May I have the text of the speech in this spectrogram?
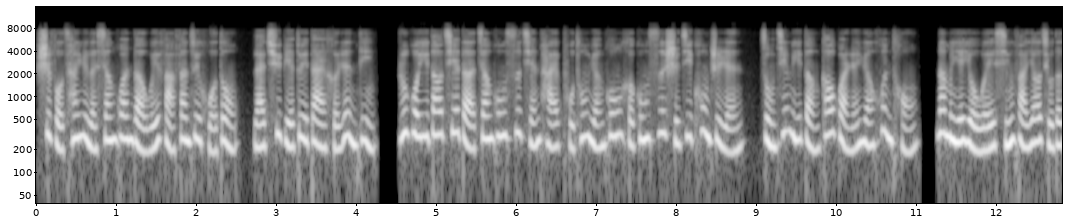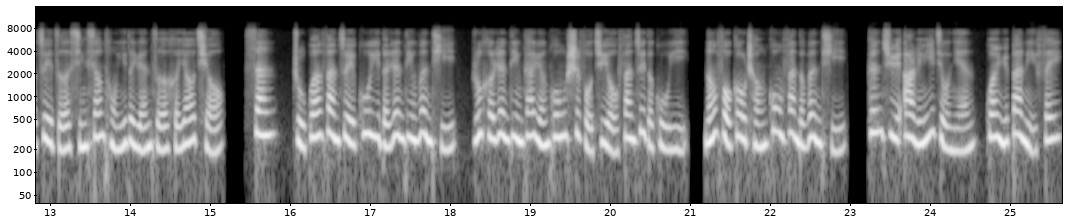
是否参与了相关的违法犯罪活动，来区别对待和认定。如果一刀切的将公司前台普通员工和公司实际控制人、总经理等高管人员混同，那么也有违刑法要求的罪责刑相统一的原则和要求。三、主观犯罪故意的认定问题，如何认定该员工是否具有犯罪的故意，能否构成共犯的问题？根据二零一九年关于办理非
